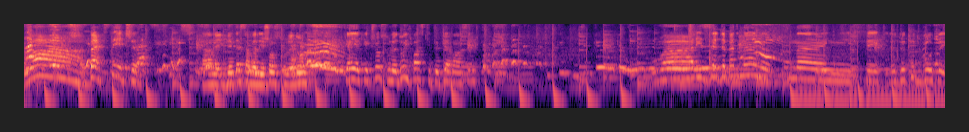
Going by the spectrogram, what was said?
Wow! Back Stitch! Stitch. Ah, mais il déteste avoir des choses sur le dos. Quand il y a quelque chose sur le dos, il pense qu'il peut plus avancer. Wow, les ailes de Batman! Magnifique, de, de toute beauté.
